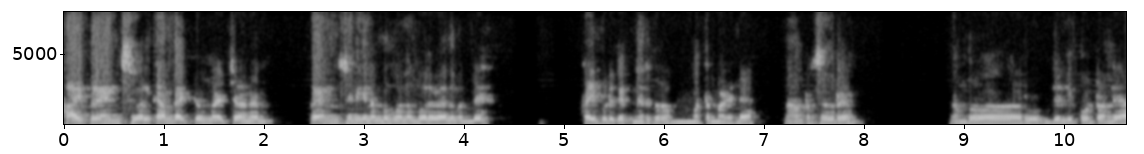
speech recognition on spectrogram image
Hi friends welcome back to my channel friends இன்னைக்கு நம்ம போன போகிற வேலை வந்து கைப்பிடி கட்டின இருக்கிறோம் மொட்டை மாடியில் நாலரை சவரு நம்ம ரூப் ஜல்லி போட்டோம் இல்லையா?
